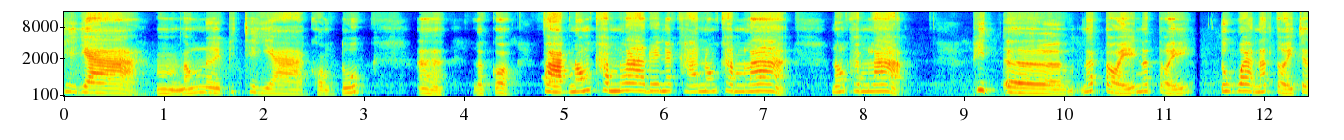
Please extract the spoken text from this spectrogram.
ชยาอืมน้องเนยพิชยาของตุ๊ก อ่า แล้วก็ฝากน้องคำล่าด้วยนะคะ น้องคำล่า น้องคำล่าพี่เอ่อน้าต่อยน้าต่อย ตุ๊กว่าน้าต่อยจะ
